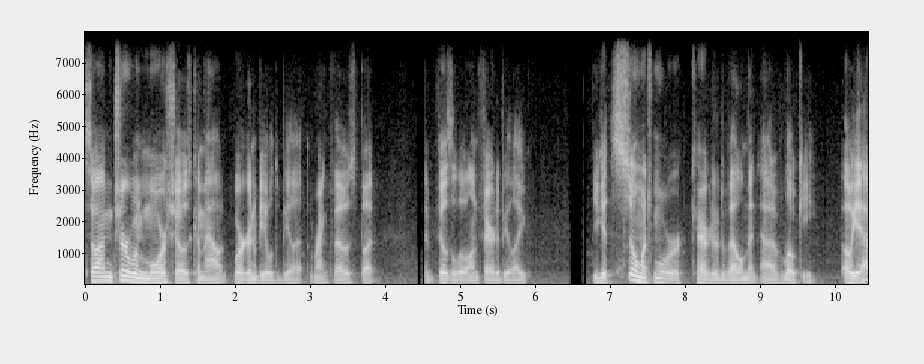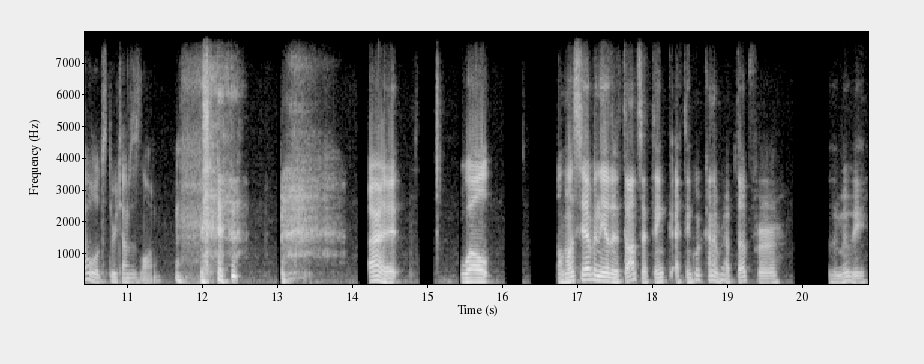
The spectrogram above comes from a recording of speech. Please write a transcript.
So I'm sure when more shows come out, we're going to be able to be to rank those, but it feels a little unfair to be like, you get so much more character development out of Loki. Oh yeah, well it's three times as long. All right. Well, unless you have any other thoughts, I think I think we're kind of wrapped up for, for the movie.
